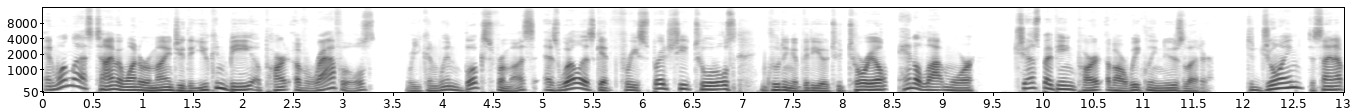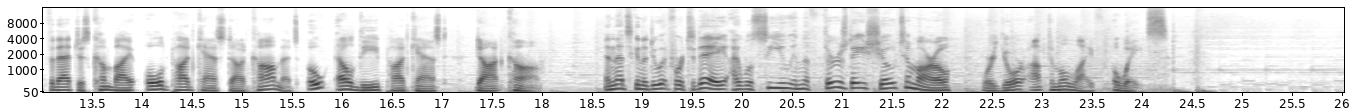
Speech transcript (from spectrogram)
And one last time, I want to remind you that you can be a part of raffles where you can win books from us, as well as get free spreadsheet tools, including a video tutorial and a lot more, just by being part of our weekly newsletter. To join, to sign up for that, just come by oldpodcast.com. That's O L D podcast.com. And that's going to do it for today. I will see you in the Thursday show tomorrow where your optimal life awaits.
